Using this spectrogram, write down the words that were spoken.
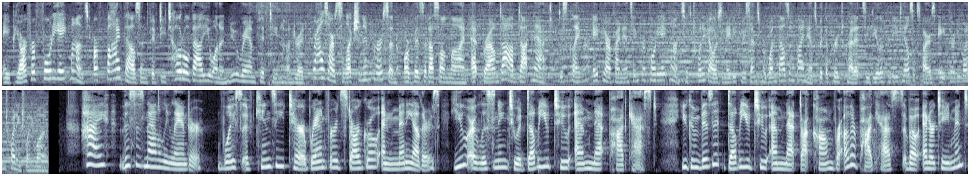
APR for 48 months or 5050 total value on a new Ram 1500. Browse our selection in person or visit us online at browndaub.net. Disclaimer, APR financing for 48 months with $20.83 per 1000 finance with approved credit. See dealer for details. Expires 831-2021. Hi, this is Natalie Lander, voice of Kinsey, Tara Branford, Stargirl, and many others. You are listening to a W2Mnet podcast. You can visit W2Mnet.com for other podcasts about entertainment,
